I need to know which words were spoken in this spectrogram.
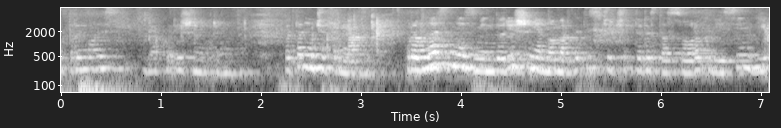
Утримались? Дякую. Рішення прийнято. Питання 14. Про внесення змін до рішення номер 2448 від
